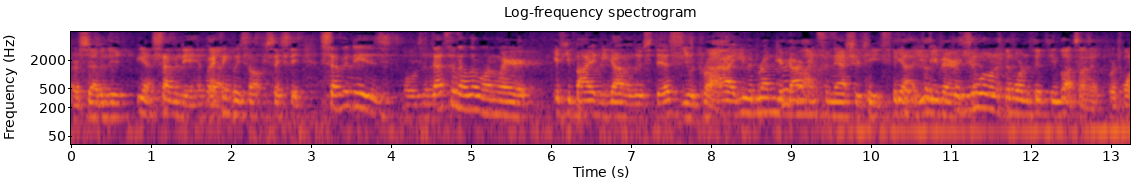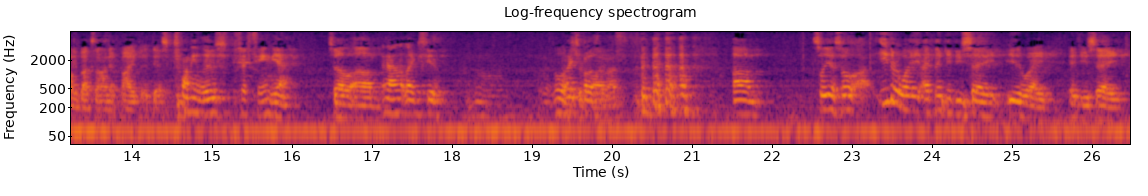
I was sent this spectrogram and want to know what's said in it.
Or seventy. Yeah, 70. I think we saw it for 60. 70 is, What was it at? that's another one where if you buy it and you got a loose disc, You would cry. Uh, you would run your You would cry. garments and gnash your teeth. yeah, Because- you'd be very because you sad. wouldn't want to spend more than fifteen bucks on it or twenty bucks on it by the disc. 20 loose, 15, yeah. So um, And Alan likes you. Likes both of us. um, so yeah, so uh, either way, I think if you say either way, if you say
